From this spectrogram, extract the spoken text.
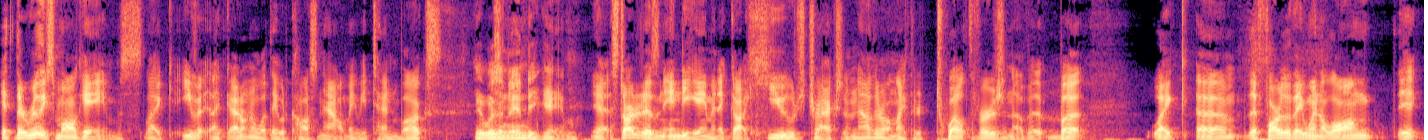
It, they're really small games. Like even like I don't know what they would cost now, maybe ten bucks. It was an indie game. Yeah, it started as an indie game and it got huge traction. And now they're on like their twelfth version of it. But like um, the farther they went along, it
